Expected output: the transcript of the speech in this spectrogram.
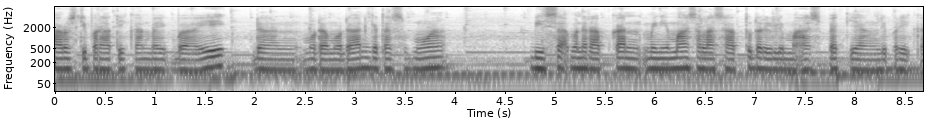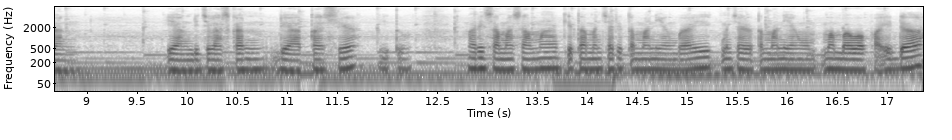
harus diperhatikan baik-baik dan mudah-mudahan kita semua bisa menerapkan minimal salah satu dari lima aspek yang diberikan yang dijelaskan di atas ya gitu. Mari sama-sama kita mencari teman yang baik mencari teman yang membawa faedah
